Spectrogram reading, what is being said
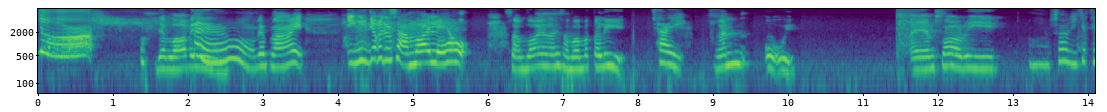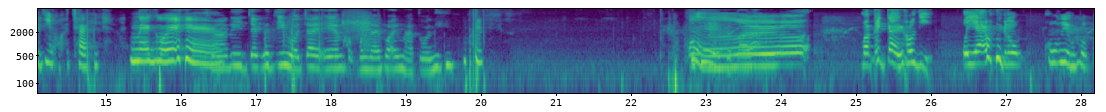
เย้เรียบร้อยไปหอ้านึ่งวเรียบร้อย อีกนิดเดียวก็จะสามร้อยแล้ว สามร้อยอะไรสามร้อยแบตเตอรี่ ใช่ งั้น โอ้ย I am sorry สวัสดีจักรจีหัวใจน่ากลัว sorry แจ็คกะจี้หัวใจแอมตกบันไดเพราะไอหมาตัวนี้ โอเคจะตายละ มาใกล้ๆเขาดิระยะมันเขาเขาเวียงตกไป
